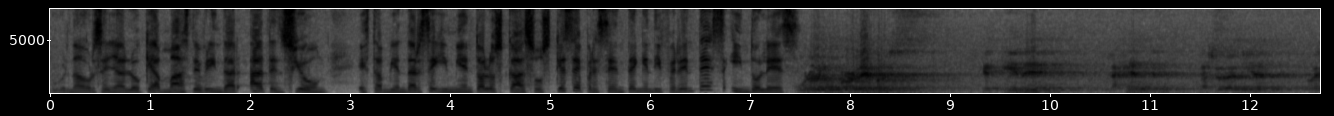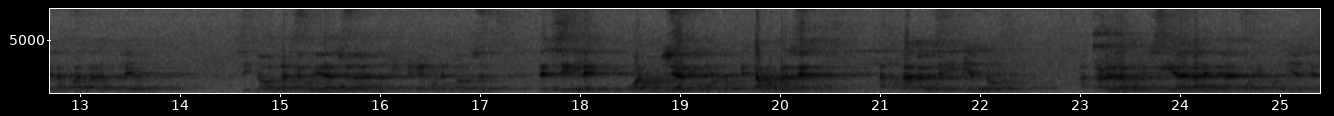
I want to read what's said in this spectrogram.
El gobernador señaló que además de brindar atención, es también dar seguimiento a los casos que se presenten en diferentes índoles. Uno de los problemas que tiene la gente, la ciudadanía, no es la falta de empleo, sino la seguridad ciudadana. Y queremos entonces decirle o anunciar al mundo que estamos presentes. El seguimiento a través de la policía, de las entidades correspondientes,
